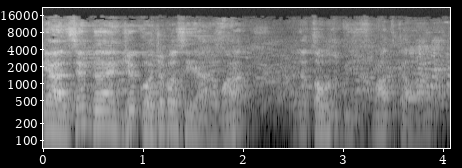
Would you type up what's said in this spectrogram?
Gelsin bir önce koca bası yanıma. Bir de tavuk bir matka var.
